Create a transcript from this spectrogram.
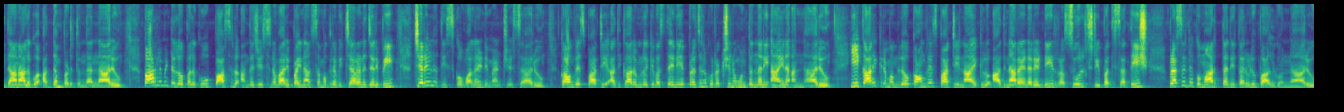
విధానాలకు అద్దం పడుతుంది పడుతుందన్నారు పార్లమెంటు లోపలకు పాసులు అందజేసిన వారిపైన సమగ్ర విచారణ జరిపి చర్యలు తీసుకోవాలని డిమాండ్ చేశారు. కాంగ్రెస్ పార్టీ అధికారంలోకి వస్తేనే ప్రజలకు రక్షణ ఉంటుందని ఆయన అన్నారు. ఈ కార్యక్రమంలో కాంగ్రెస్ పార్టీ నాయకులు ఆదినారాయణ రెడ్డి రసూల్ శ్రీపతి సతీష్ ప్రసన్న కుమార్ తదితరులు పాల్గొన్నారు.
